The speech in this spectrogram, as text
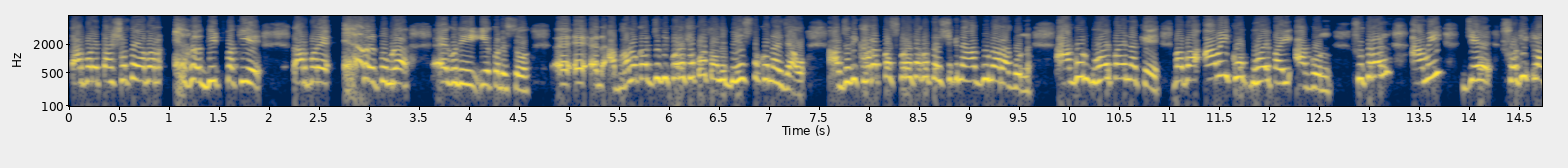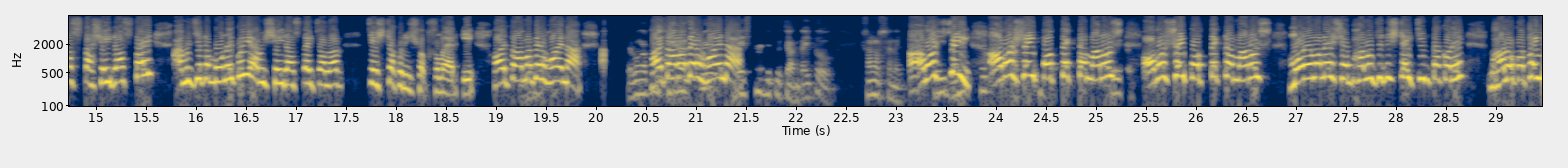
তারপরে তার সাথে আবার গিট পাকিয়ে তারপরে তোমরা এগুলি ইয়ে করেছ। ভালো কাজ যদি করে থাকো তাহলে বেশ তখন যাও। আর যদি খারাপ কাজ করে থাকো তাহলে সেখানে আগুন আর আগুন। আগুন ভয় পায় না কে? বাবা আমি খুব ভয় পাই আগুন। সুতরাং আমি যে সঠিক রাস্তা সেই রাস্তায় আমি যেটা মনে করি আমি সেই রাস্তায় চলার চেষ্টা করি সবসময় আর কি। হয়তো আমাদের হয় না। হয়তো আমাদের হয় না। চান তাই তো? সমস্যা নেই। অবশ্যই অবশ্যই প্রত্যেকটা মানুষ অবশ্যই প্রত্যেকটা মানুষ মনে মনে সে ভালো জিনিসটাই চিন্তা করে ভালো কথাই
